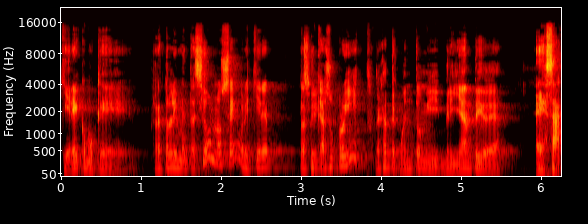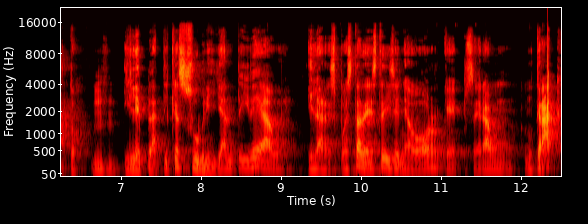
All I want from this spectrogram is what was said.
quiere como que retroalimentación, no sé, o le quiere platicar Sí. su proyecto. Déjate cuento mi brillante idea. Exacto. Y le platica su brillante idea, güey. Y la respuesta de este diseñador, que pues era un, un crack,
